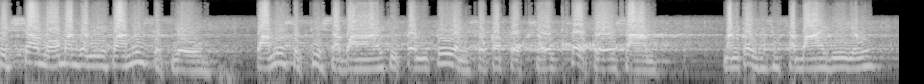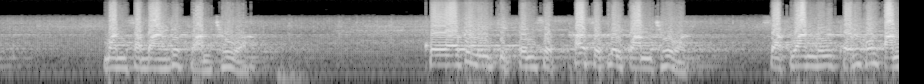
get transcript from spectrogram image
จิตเศร้าหมองมันจะมีความรู้สึกอยู่ ความรู้สึกที่สบายที่เป็นเปื้อนสกปรกโสโครกเลวทราม มันก็สบายดีอยู่ มันสบายด้วยความชั่ว คนเราก็มีจิตเป็นสุขถ้าสุขด้วยความชั่วจากวันหนึ่งผลของความ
